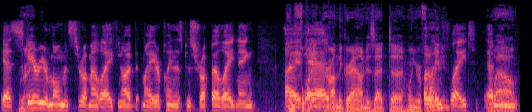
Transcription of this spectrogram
Yeah, scarier right. moments throughout my life. You know, I've, my airplane has been struck by lightning. In flight had, or on the ground? Is that uh, when you were oh, flying? Oh, in flight. I wow. mean,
